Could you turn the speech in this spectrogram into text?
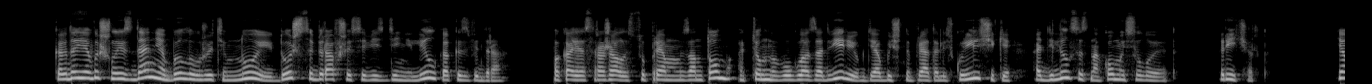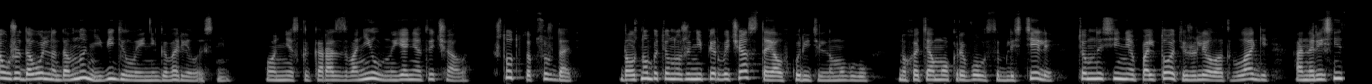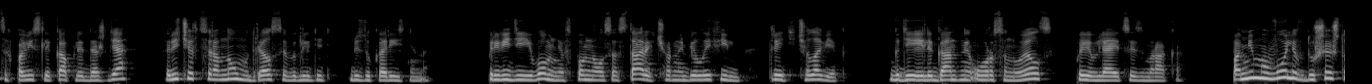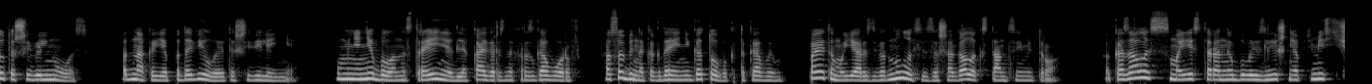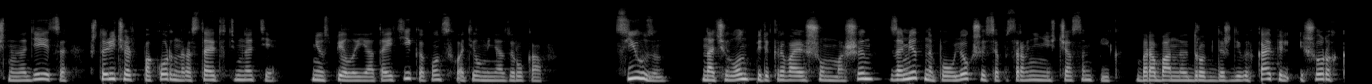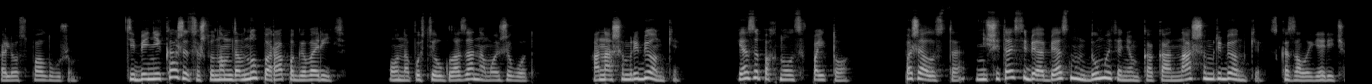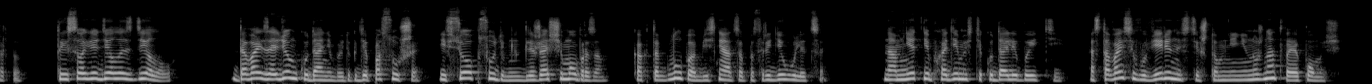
Когда я вышла из здания, было уже темно, и дождь, собиравшийся весь день, лил, как из ведра. Пока я сражалась с упрямым зонтом, от темного угла за дверью, где обычно прятались курильщики, отделился знакомый силуэт. Ричард. Я уже довольно давно не видела и не говорила с ним. Он несколько раз звонил, но я не отвечала. Что тут обсуждать? Должно быть, он уже не первый час стоял в курительном углу, но хотя мокрые волосы блестели, темно-синее пальто отяжелело от влаги, а на ресницах повисли капли дождя, Ричард все равно умудрялся выглядеть безукоризненно. При виде его мне вспомнился старый черно-белый фильм «Третий человек», где элегантный Орсон Уэллс появляется из мрака. Помимо воли в душе что-то шевельнулось, однако я подавила это шевеление. У меня не было настроения для каверзных разговоров, особенно когда я не готова к таковым, поэтому я развернулась и зашагала к станции метро. Оказалось, с моей стороны было излишне оптимистично надеяться, что Ричард покорно растает в темноте. Не успела я отойти, как он схватил меня за рукав. «Сьюзен!» – начал он, перекрывая шум машин, заметно поулегшийся по сравнению с часом пик, барабанную дробь дождевых капель и шорох колес по лужам. «Тебе не кажется, что нам давно пора поговорить?» Он опустил глаза на мой живот. О нашем ребенке. Я запахнулась в пальто. «Пожалуйста, не считай себя обязанным думать о нем, как о нашем ребенке», сказала я Ричарду. «Ты свое дело сделал. Давай зайдем куда-нибудь, где по суше, и все обсудим надлежащим образом. Как-то глупо объясняться посреди улицы. Нам нет необходимости куда-либо идти. Оставайся в уверенности, что мне не нужна твоя помощь.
